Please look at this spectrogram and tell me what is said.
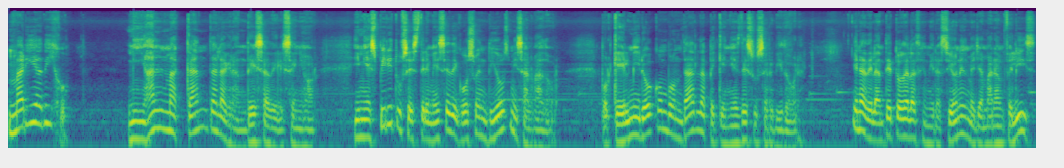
María dijo, Mi alma canta la grandeza del Señor, y mi espíritu se estremece de gozo en Dios mi Salvador, porque Él miró con bondad la pequeñez de su servidora y en adelante todas las generaciones me llamarán feliz,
